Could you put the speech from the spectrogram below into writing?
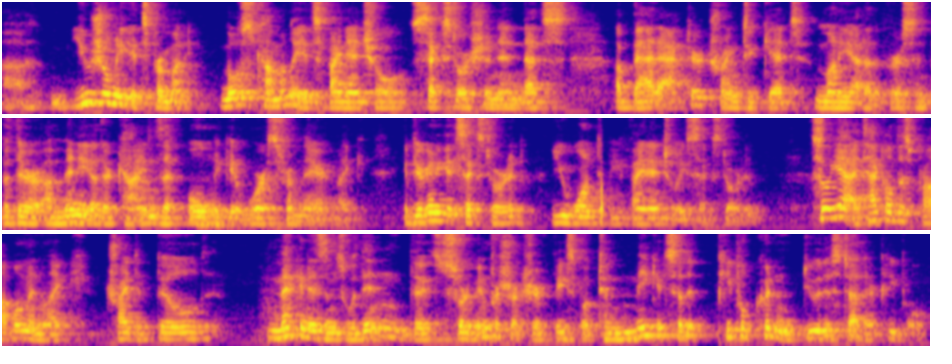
Uh, usually it's for money. Most commonly it's financial sextortion, and that's a bad actor trying to get money out of the person. But there are many other kinds that only get worse from there. Like if you're going to get sextorted, you want to be financially sextorted so yeah, I tackled this problem and like tried to build mechanisms within the sort of infrastructure of Facebook to make it so that people couldn't do this to other people.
